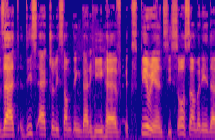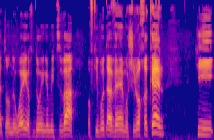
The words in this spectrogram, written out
that this actually something that he have experienced. He saw somebody that on the way of doing a mitzvah of kibbutz avim or shiloh haken, he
